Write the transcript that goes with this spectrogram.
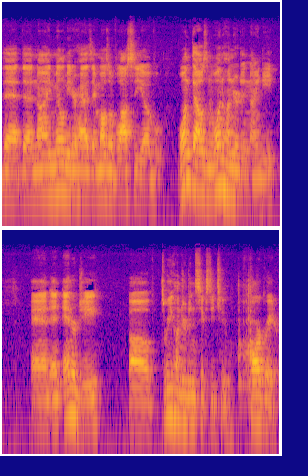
that the 9 millimeter has a muzzle velocity of 1,190 and an energy of 362, far greater.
